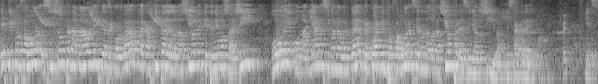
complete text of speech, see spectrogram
es que por favor, si son tan amables de recordar la cajita de donaciones que tenemos allí, hoy o mañana si van a volver, recuerden por favor hacer una donación para el señor Siva. Les agradezco. Okay. Yes.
